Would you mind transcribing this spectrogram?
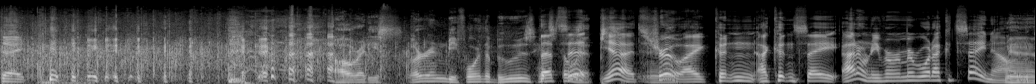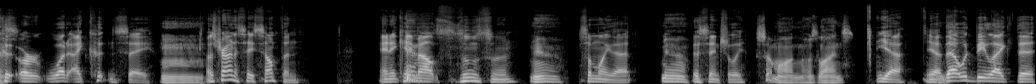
date. Already slurring before the booze hits That's the it. lips. Yeah, it's true. I couldn't. I couldn't say. I don't even remember what I could say now, Yes. Cou- or what I couldn't say. Mm, I was trying to say something, and it came Yeah. out soon, soon, yeah, something like that. yeah. Essentially, Some along those lines. yeah, yeah. Mm. That would be like the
